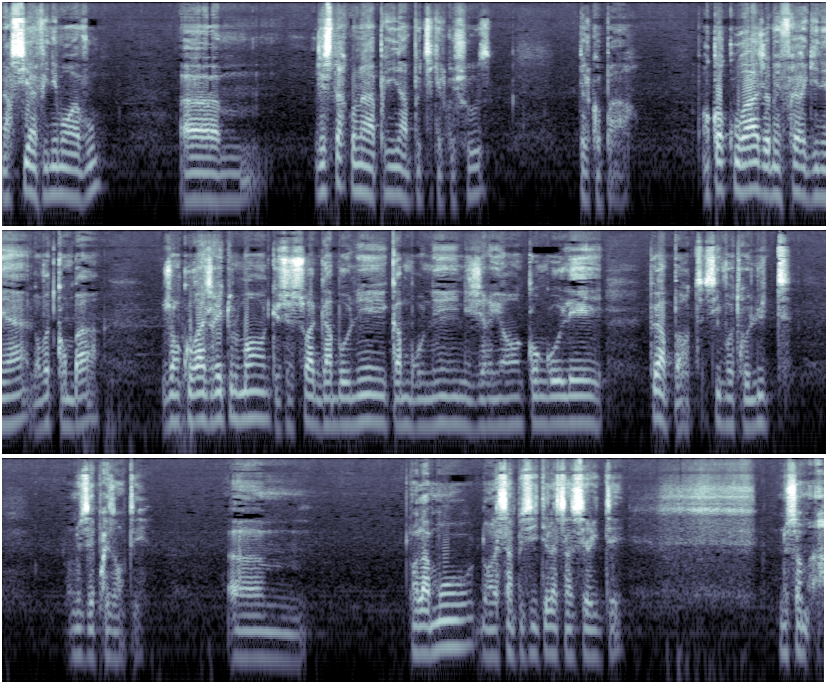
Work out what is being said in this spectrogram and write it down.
Merci infiniment à vous. Euh, j'espère qu'on a appris un petit quelque chose, quelque part. Encore courage à mes frères guinéens dans votre combat. J'encouragerai tout le monde, que ce soit Gabonais, Camerounais, Nigérian, Congolais, peu importe, si votre lutte nous est présentée. Euh, dans l'amour, dans la simplicité, la sincérité, nous sommes un.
